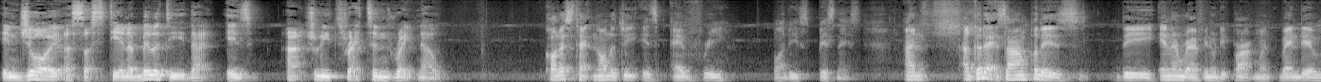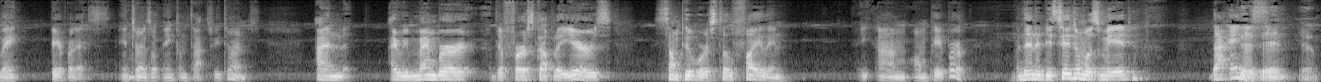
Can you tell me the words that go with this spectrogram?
enjoy a sustainability that is actually threatened right now? Collis technology is everybody's business. And a good example is the Inland Revenue Department when they went paperless in terms of income tax returns. And I remember the first couple of years, some people were still filing um, on paper. And then a decision was made that ends. That's in, yeah.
